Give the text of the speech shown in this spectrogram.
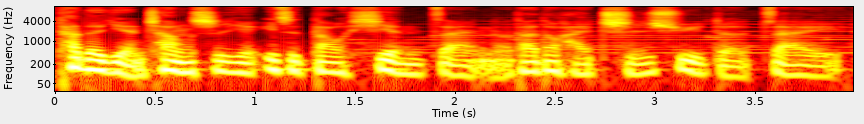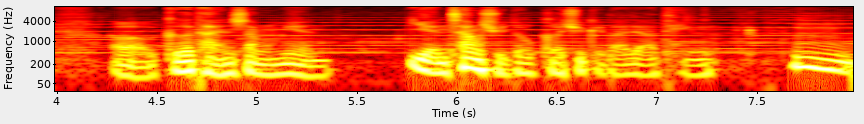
她的演唱事业一直到现在呢，她都还持续的在呃歌坛上面。演唱许多歌曲给大家听。嗯，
